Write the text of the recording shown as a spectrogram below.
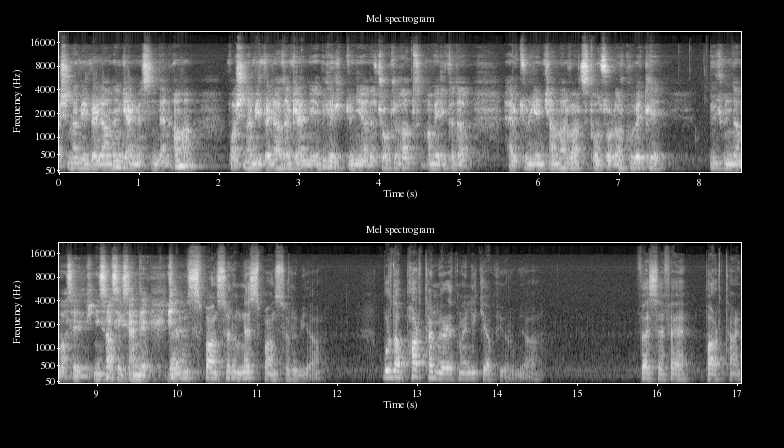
başına bir belanın gelmesinden ama başına bir bela da gelmeyebilir. Dünyada çok rahat, Amerika'da her türlü imkanlar var, sponsorlar kuvvetli. Hükmünden bahsedilir. Nisa 80'de Benim sponsorum ne sponsoru ya? Burada part time öğretmenlik yapıyorum ya. Felsefe part time.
